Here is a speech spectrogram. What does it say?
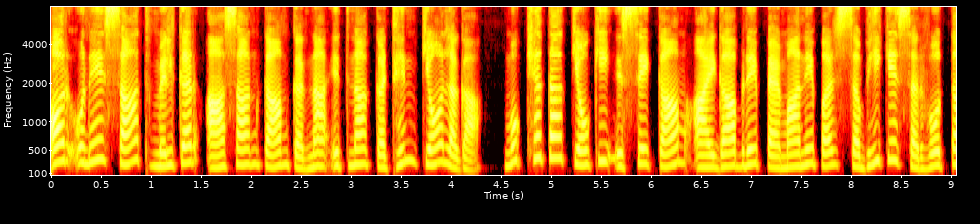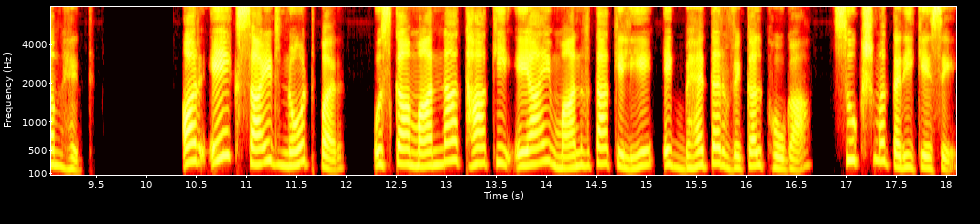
और उन्हें साथ मिलकर आसान काम करना इतना कठिन क्यों लगा? मुख्यतः क्योंकि इससे काम आएगा बड़े पैमाने पर सभी के सर्वोत्तम हित। और एक साइड नोट पर उसका मानना था कि एआई मानवता के लिए एक बेहतर विकल्प होगा, सूक्ष्म तरीके से।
